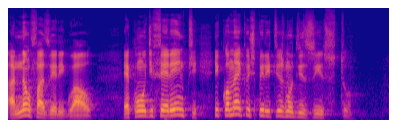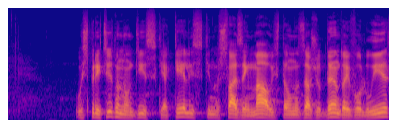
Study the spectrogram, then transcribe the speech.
a não fazer igual, é com o diferente. E como é que o Espiritismo diz isto? O Espiritismo não diz que aqueles que nos fazem mal estão nos ajudando a evoluir.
